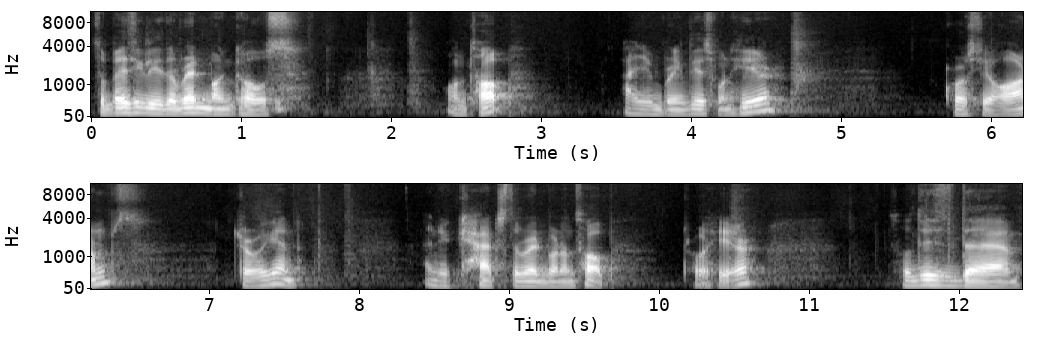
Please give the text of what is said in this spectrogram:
So basically the red one goes on top, and you bring this one here, cross your arms, draw again, and you catch the red one on top. Draw here. So this is the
